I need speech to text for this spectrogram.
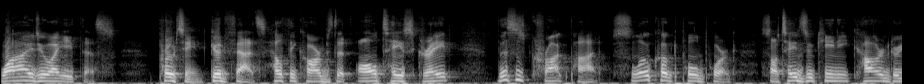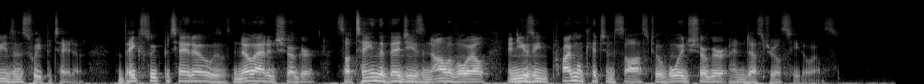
Why do I eat this? Protein, good fats, healthy carbs that all taste great. This is crock pot, slow cooked pulled pork, sauteed zucchini, collard greens, and sweet potato. The baked sweet potato with no added sugar, sauteing the veggies in olive oil, and using Primal Kitchen sauce to avoid sugar and industrial seed oils.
